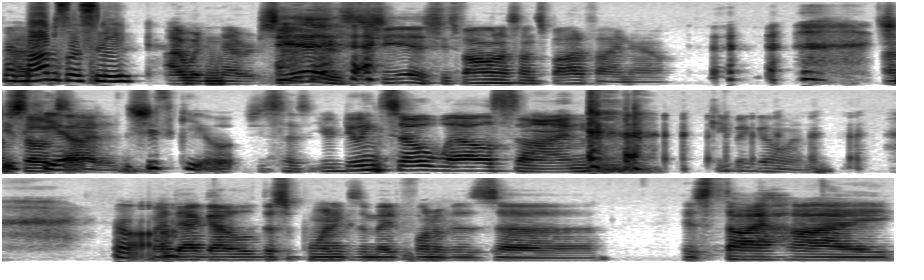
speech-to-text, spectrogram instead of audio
My I- mom's listening. I would never. She is. she is. She's following us on Spotify now. I'm She's so cute. excited. She's cute. She says, "You're doing so well, son. Keep it going." My dad got a little disappointed because I made fun of his uh, his thigh high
